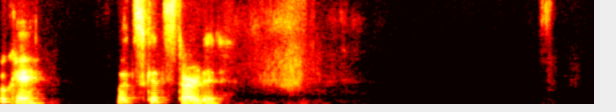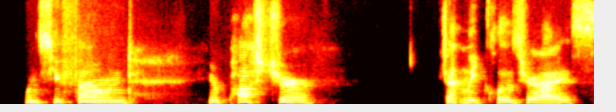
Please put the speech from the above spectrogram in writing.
Okay, let's get started. Once you've found your posture, gently close your eyes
